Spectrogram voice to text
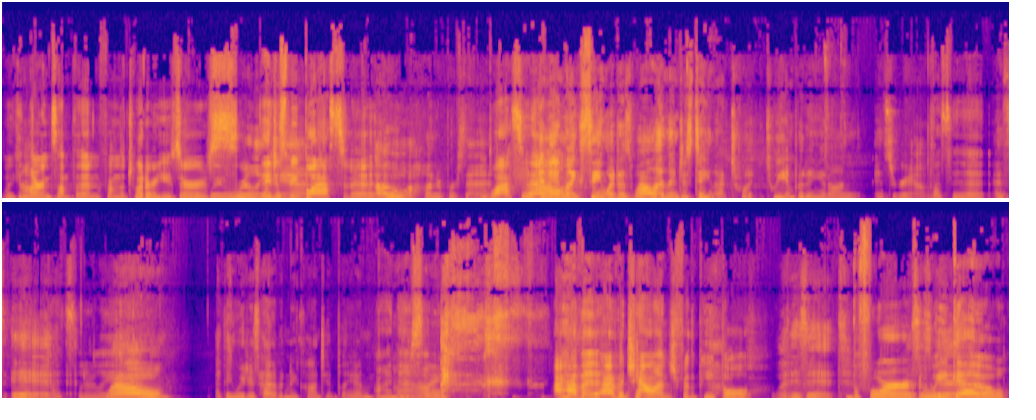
We can uh, learn something from the Twitter users. We really They just be blasted it. Oh, hundred percent. Blasted out. And then like seeing what does well, and then just taking that tw- tweet and putting it on Instagram. that's it. That's it. That's literally wow. I think we just had a new content plan. I know. I have a I have a challenge for the people What is it? before is we good. go.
